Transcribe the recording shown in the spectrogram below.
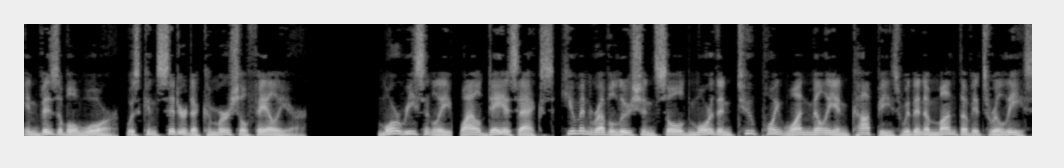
Invisible War, was considered a commercial failure. More recently, while Deus Ex, Human Revolution sold more than 2.1 million copies within a month of its release,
